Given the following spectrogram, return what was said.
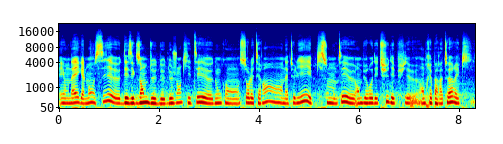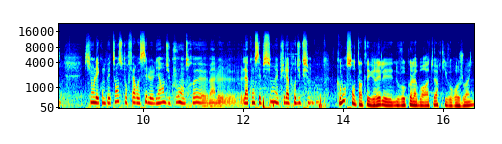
Et on a également aussi euh, des exemples de, gens qui étaient donc sur le terrain, en atelier, et qui sont montés en bureau d'études et puis en préparateur et qui, qui ont les compétences pour faire aussi le lien du coup entre bah, la conception et puis la production. Comment sont intégrés les nouveaux collaborateurs qui vous rejoignent?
